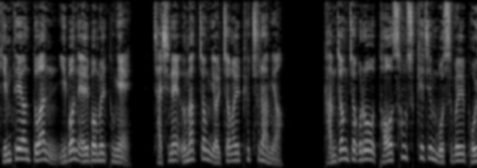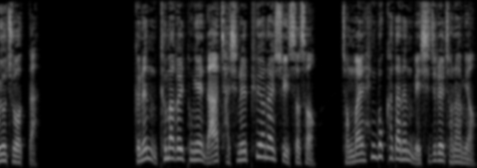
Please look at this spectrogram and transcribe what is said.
김태현 또한 이번 앨범을 통해 자신의 음악적 열정을 표출하며 감정적으로 더 성숙해진 모습을 보여주었다. 그는 음악을 통해 나 자신을 표현할 수 있어서 정말 행복하다는 메시지를 전하며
